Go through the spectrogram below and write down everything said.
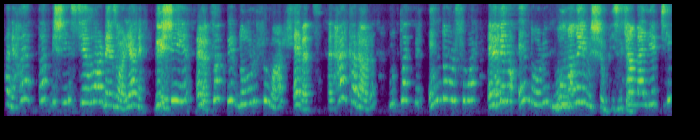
Hani hayatta bir şeyin siyahı var beyazı var. Yani bir şeyin Evet. mutlak bir doğrusu var. Evet. Yani her kararın mutlak bir en doğrusu var. Ve Evet. ben o en doğruyu bulmalıymışım hissi. Mükemmelliyetçilik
